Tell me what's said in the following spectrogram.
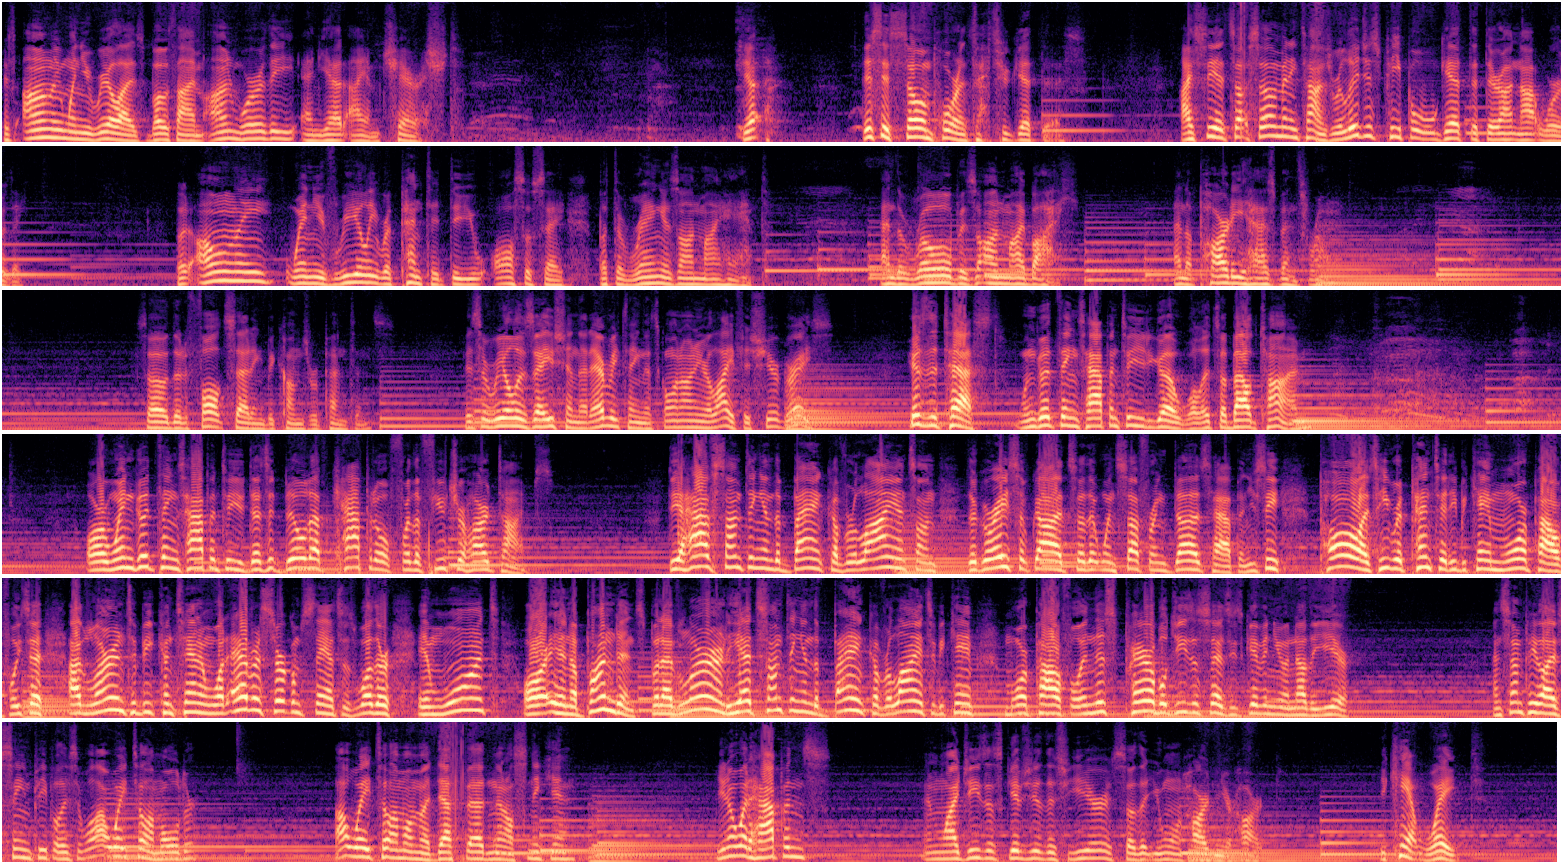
It's only when you realize both I'm unworthy and yet I am cherished. Yeah. This is so important that you get this. I see it so, so, many times. Religious people will get that they're not worthy. But only when you've really repented do you also say, But the ring is on my hand, and the robe is on my body, and the party has been thrown. So the default setting becomes repentance. It's a realization that everything that's going on in your life is sheer grace. Here's the test. When good things happen to you, you go, Well, it's about time. Or when good things happen to you, does it build up capital for the future hard times? Do you have something in the bank of reliance on the grace of God so that when suffering does happen? You see, Paul, as he repented, he became more powerful. He said, I've learned to be content in whatever circumstances, whether in want or in abundance, but I've learned he had something in the bank of reliance. He became more powerful. In this parable, Jesus says he's given you another year. And some people I've seen people, they say, Well, I'll wait till I'm older. I'll wait till I'm on my deathbed and then I'll sneak in. You know what happens and why Jesus gives you this year is so that you won't harden your heart. You can't wait.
